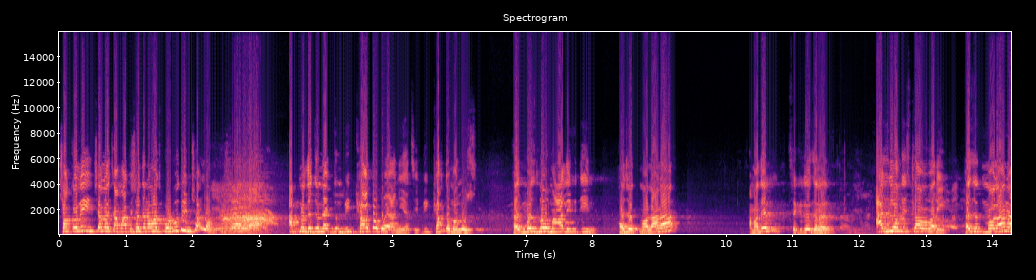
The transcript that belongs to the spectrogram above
সকলেই ইনশাল্লাহ জামাতের সাথে নামাজ পড়ব তো ইনশাল্লাহ আপনাদের জন্য একজন বিখ্যাত বয়ানি আছে বিখ্যাত মানুষ মজলুম আলিম দিন হজরত মৌলানা আমাদের সেক্রেটারি জেনারেল আজিল হক ইসলামাবাদী হজরত মৌলানা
